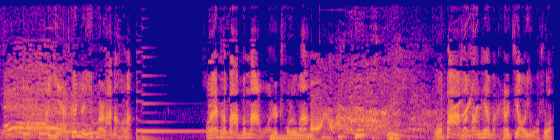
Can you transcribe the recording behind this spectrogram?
也跟着一块拉倒了。后来他爸爸骂我是臭流氓，我爸爸当天晚上教育我说：“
